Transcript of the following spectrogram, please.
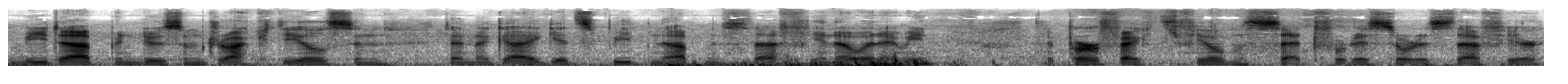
meet up and do some drug deals and then a guy gets beaten up and stuff you know what I mean? The perfect film set for this sort of stuff here.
